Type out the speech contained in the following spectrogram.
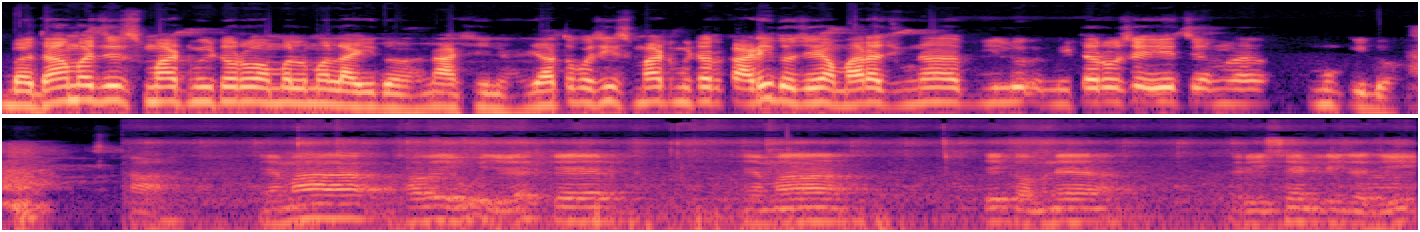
બધામાં જ સ્માર્ટ મીટરો અમલમાં લાવી દો, નાખીને. યા તો પછી સ્માર્ટ મીટર કાઢી દો, જે અમારા જૂના બિલ, મીટરો છે, એ જ અમને મૂકી દો. હા. એમાં હવે એવું છે કે એમાં એક અમને રિસેન્ટલી જ હજી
